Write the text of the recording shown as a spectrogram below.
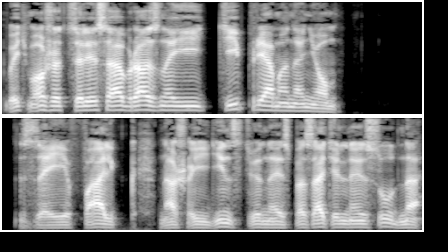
Быть может, целесообразно и идти прямо на нем». Зеефальк — наше единственное спасательное судно,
